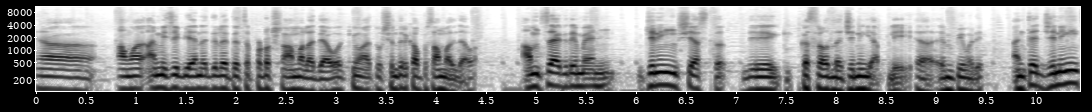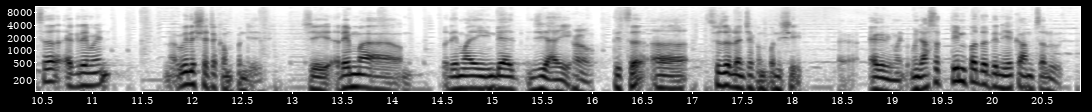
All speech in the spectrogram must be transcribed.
आम्हा आम्ही जे बियाणं दिलं त्याचं प्रोडक्शन आम्हाला द्यावं किंवा तो सेंद्रिय कापूस आम्हाला द्यावा. आमचं ॲग्रीमेंट जिनिंगशी असतं जे कसरावदला जिनिंग आहे आपली एम पीमध्ये आणि त्या जिनिंगचं ॲग्रीमेंट विदेशाच्या कंपनीचे जे रेमा रेमा इंडिया जी आहे हो. तिचं स्वित्झर्लंडच्या कंपनीशी ॲग्रीमेंट म्हणजे असं तीन पद्धतीने हे काम चालू आहे.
